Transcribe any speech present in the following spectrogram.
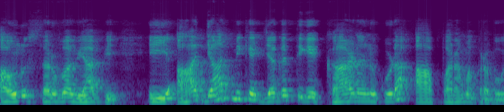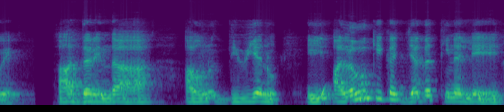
ಅವನು ಸರ್ವವ್ಯಾಪಿ. ಈ ಆಧ್ಯಾತ್ಮಿಕ ಜಗತ್ತಿಗೆ ಕಾರಣನು ಕೂಡ ಆ ಪರಮ ಪ್ರಭುವೇ ಆದ್ದರಿಂದ ಅವನು ದಿವ್ಯನು. ಈ ಅಲೌಕಿಕ ಜಗತ್ತಿನಲ್ಲಿ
